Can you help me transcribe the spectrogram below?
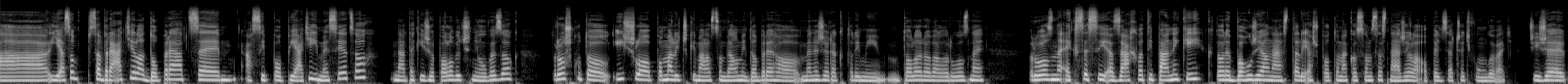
A ja som sa vrátila do práce asi po 5 mesiacoch na taký že polovičný úvezok. Trošku to išlo, pomaličky mala som veľmi dobrého manažera, ktorý mi toleroval rôzne, rôzne excesy a záchvaty paniky, ktoré bohužiaľ nastali až potom, ako som sa snažila opäť začať fungovať. Čiže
